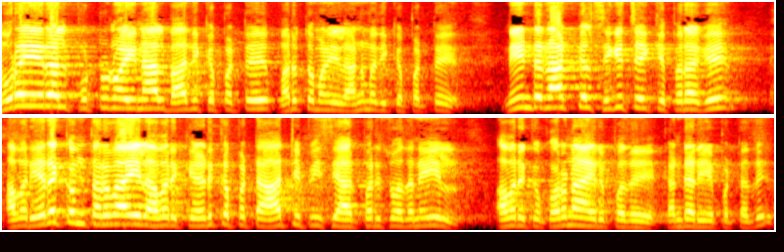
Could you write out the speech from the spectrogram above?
நுரையீரல் புற்றுநோயினால் பாதிக்கப்பட்டு மருத்துவமனையில் அனுமதிக்கப்பட்டு நீண்ட நாட்கள் சிகிச்சைக்கு பிறகு அவர் இறக்கும் தருவாயில் அவருக்கு எடுக்கப்பட்ட ஆர்டிபிசிஆர் பரிசோதனையில் அவருக்கு கொரோனா இருப்பது கண்டறியப்பட்டது.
